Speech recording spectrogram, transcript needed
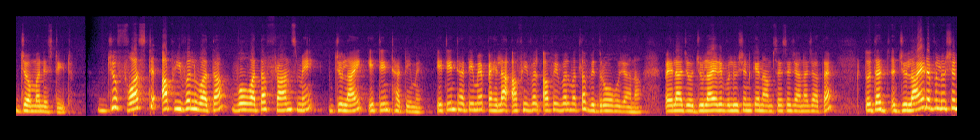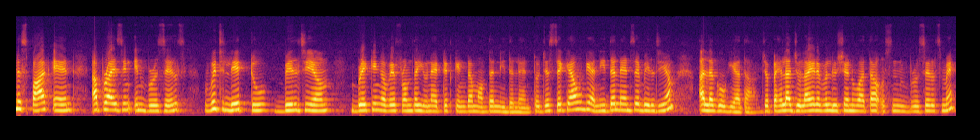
German state जो फ़र्स्ट अपहीवल हुआ था, वो हुआ था फ्रांस में जुलाई 1830 में। 1830 में पहला अपहीवल अपहीवल मतलब विद्रोह हो जाना। पहला जो जुलाई रेवोल्यूशन के नाम से इसे जाना जाता है। तो the July revolution spark an uprising in Brussels which led to Belgium breaking away from the United Kingdom of the Netherland तो जिससे क्या हो गया? नीदरलैंड से बेल्जियम अलग हो गया था। जो पहला जुलाई रेवोल्यूशन हुआ था, उस ब्रुसेल्स में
